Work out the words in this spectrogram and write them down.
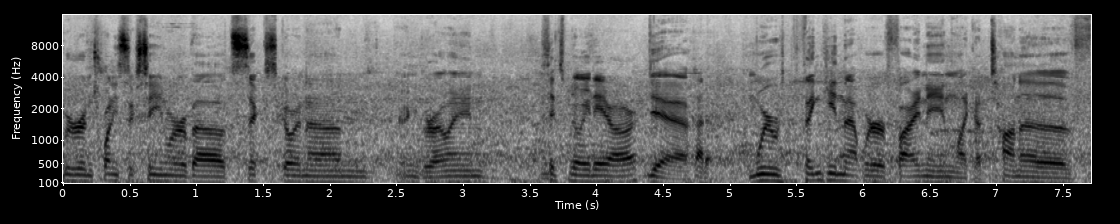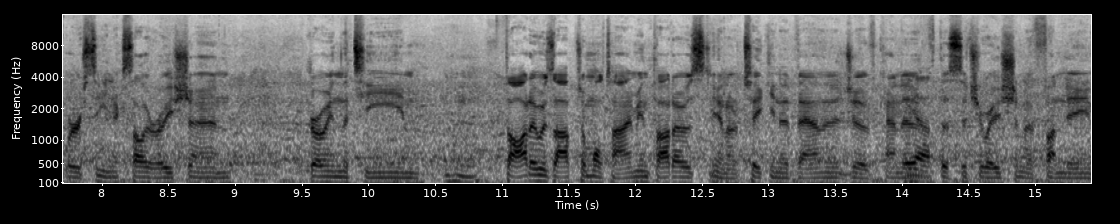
we were in 2016. We were about six going on and growing. Six million ARR? Yeah. Got it. We were thinking that we were finding like a ton of, we are seeing acceleration, growing the team. Mm-hmm. Thought it was optimal timing. Thought I was, you know, taking advantage of kind of Yeah. the situation of funding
